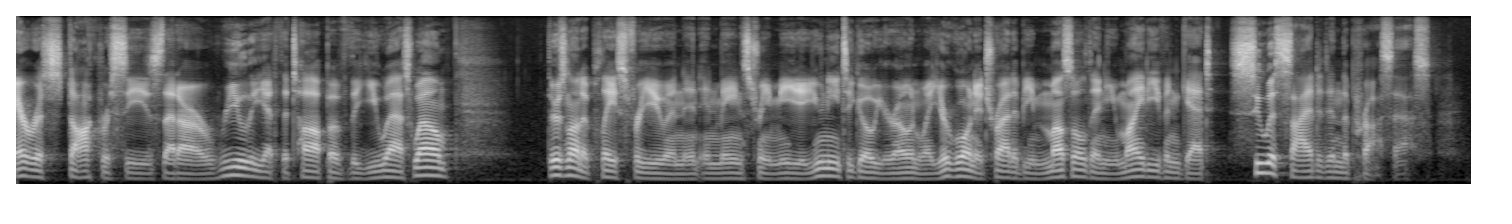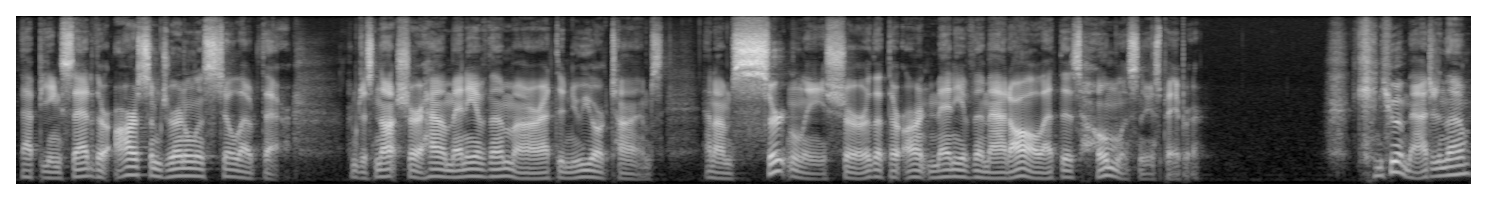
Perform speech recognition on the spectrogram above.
aristocracies that are really at the top of the US, well, there's not a place for you in, in, in, mainstream media. You need to go your own way. You're going to try to be muzzled, and you might even get suicided in the process. That being said, there are some journalists still out there. I'm just not sure how many of them are at the New York Times, and I'm certainly sure that there aren't many of them at all at this homeless newspaper. Can you imagine, though,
